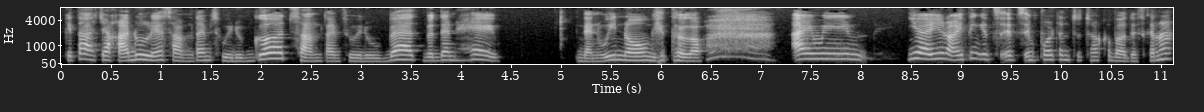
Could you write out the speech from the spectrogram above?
kita acak adul ya, sometimes we do good, sometimes we do bad, but then hey, then we know gitu loh. I mean, yeah, you know, I think it's it's important to talk about this karena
